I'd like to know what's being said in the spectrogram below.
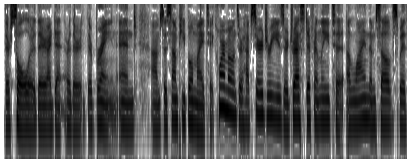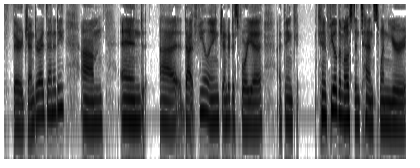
their soul or their ident- or their their brain. And um, so some people might take hormones or have surgeries or dress differently to align themselves with their gender identity. Um, and uh, that feeling, gender dysphoria, I think can feel the most intense when you're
